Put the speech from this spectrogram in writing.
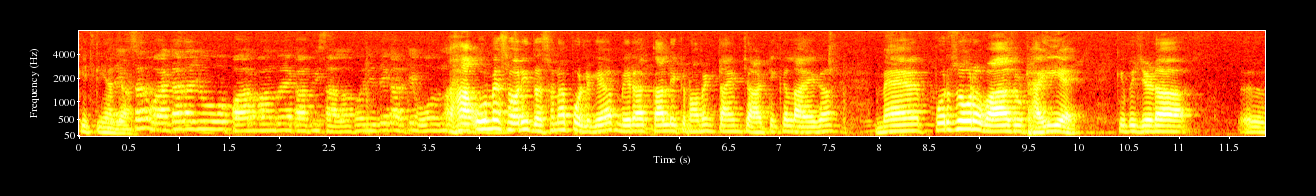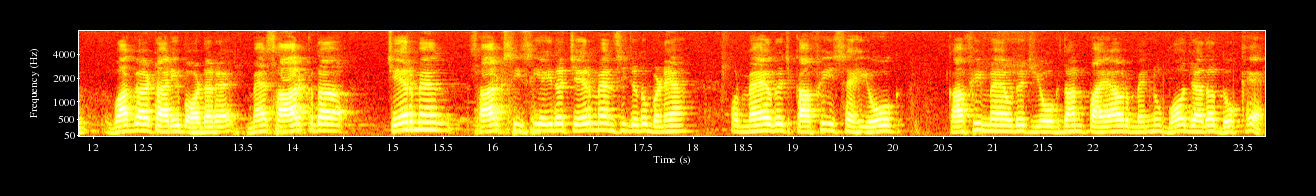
ਕੀਤੀਆਂ ਜਾਣ। ਸਰ ਵਾਟਾ ਦਾ ਜੋ ਵਪਾਰ ਬੰਦ ਹੋਇਆ ਕਾਫੀ ਸਾਲਾਂ ਤੋਂ ਜਿਹਦੇ ਕਰਕੇ ਬਹੁਤ ਹਾਂ ਉਹ ਮੈਂ ਸੌਰੀ ਦੱਸਣਾ ਭੁੱਲ ਗਿਆ। ਮੇਰਾ ਕੱਲ ਇਕਨੋਮਿਕ ਟਾਈਮ 'ਚ ਆਰਟੀਕਲ ਆਏਗਾ। ਮੈਂ ਪੁਰਜ਼ੋਰ ਆਵਾਜ਼ ਉਠਾਈ ਹੈ ਕਿ ਵੀ ਜਿਹੜਾ ਵਾਗਾ ਅਟਾਰੀ ਬਾਰਡਰ ਹੈ। ਮੈਂ ਸਾਰਕ ਦਾ ਚੇਅਰਮੈਨ ਸਾਰਕ ਸੀਸੀਆਈ ਦਾ ਚੇਅਰਮੈਨ ਸੀ ਜਦੋਂ ਬਣਿਆ। ਔਰ ਮੈਂ ਉਹਦੇ 'ਚ ਕਾਫੀ ਸਹਿਯੋਗ ਕਾਫੀ ਮੈਂ ਉਹਦੇ 'ਚ ਯੋਗਦਾਨ ਪਾਇਆ ਔਰ ਮੈਨੂੰ ਬਹੁਤ ਜ਼ਿਆਦਾ ਦੁੱਖ ਹੈ।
